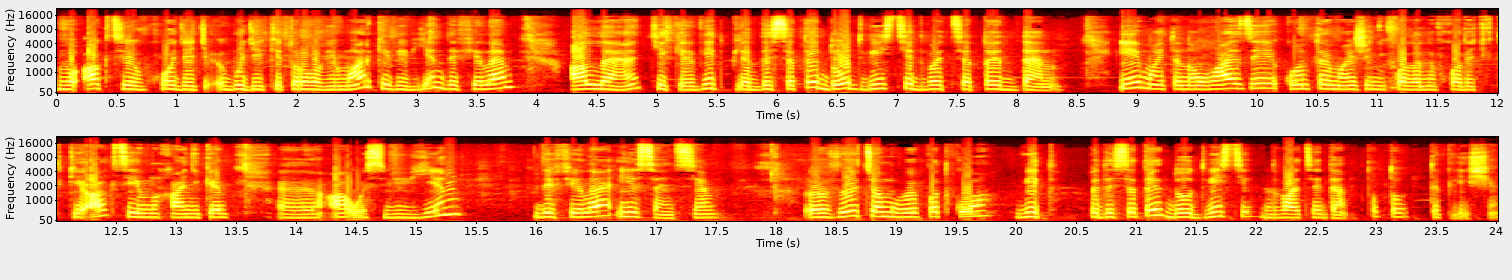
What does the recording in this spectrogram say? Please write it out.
В акцію входять будь-які торгові марки Vivien, Defile, але тільки від 50 до 220 ден. І майте на увазі, конте майже ніколи не входить в такі акції механіки. Е, А ось Vivien, Defile і Essence. Е, В цьому випадку від 50 до 220 ден, тобто тепліші.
